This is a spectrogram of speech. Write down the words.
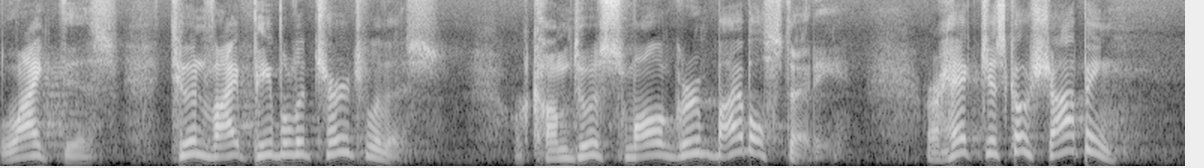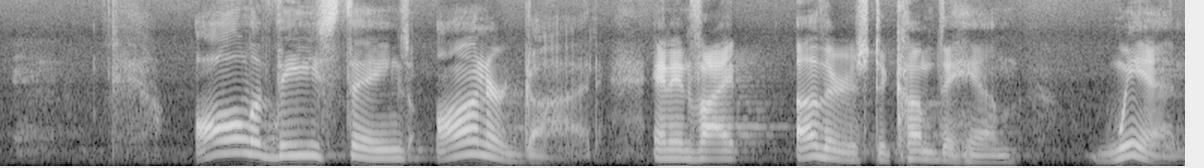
like this to invite people to church with us, or come to a small group Bible study, or heck, just go shopping. All of these things honor God and invite others to come to Him when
